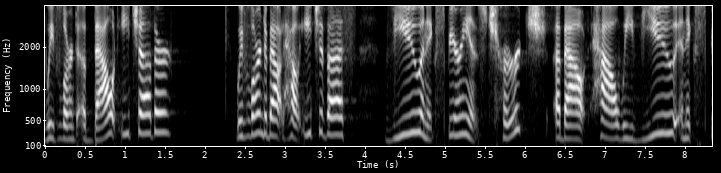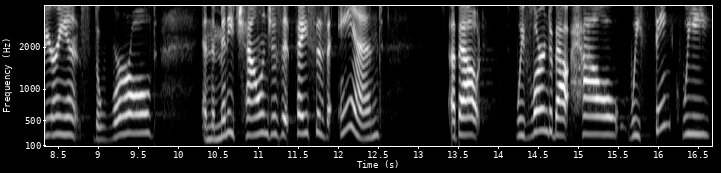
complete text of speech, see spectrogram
We've learned about each other. We've learned about how each of us view and experience church, about how we view and experience the world and the many challenges it faces, and about we've learned about how we think we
